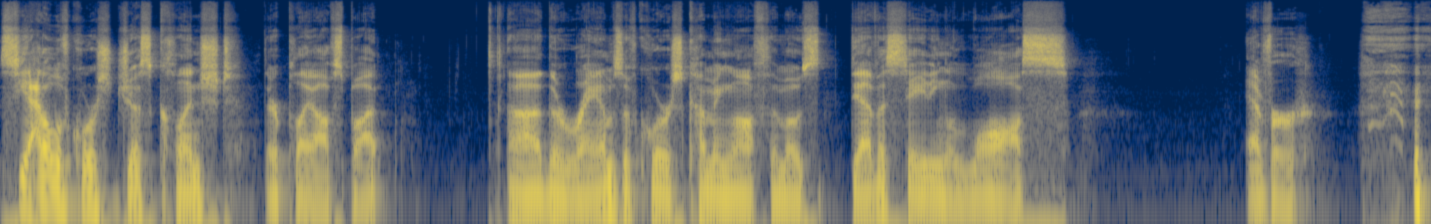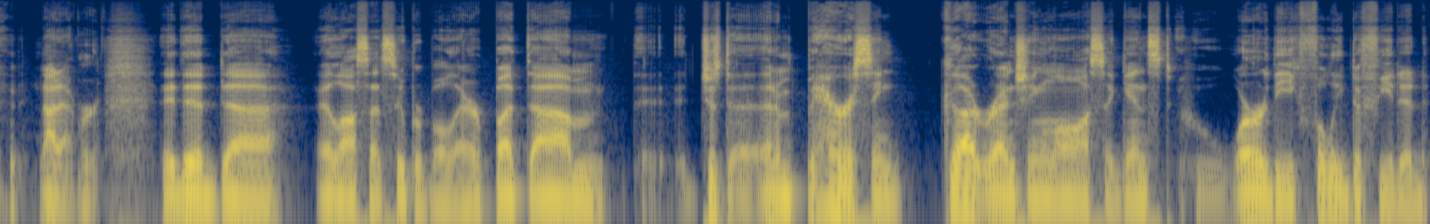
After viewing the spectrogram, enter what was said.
Seattle, of course, just clinched their playoff spot. Uh, the Rams, of course, coming off the most devastating loss ever. Not ever. They did. Uh, they lost that Super Bowl there, but um, just a, an embarrassing, gut wrenching loss against who were the fully defeated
